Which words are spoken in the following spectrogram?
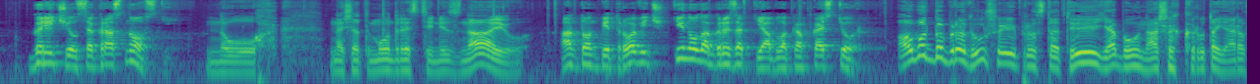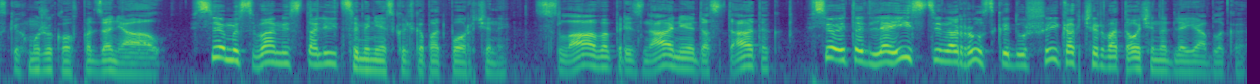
— горячился Красновский. Ну, насчет мудрости не знаю. Антон Петрович кинул огрызок яблока в костер. А вот добродушие и простоты я бы у наших крутояровских мужиков подзанял. Все мы с вами столицами несколько подпорчены. Слава, признание, достаток. Все это для истинно русской души, как червоточина для яблока.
